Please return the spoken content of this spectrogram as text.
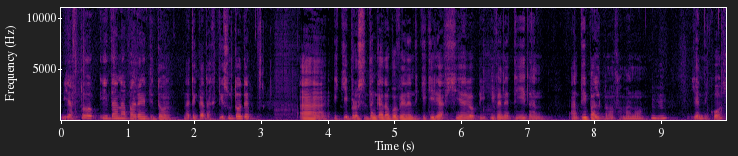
γι' αυτό ήταν απαραίτητο να την κατακτήσουν. Τότε α, η Κύπρος ήταν κάτω από βενετική κυριαρχία, οι, οποίοι- οι Βενετοί ήταν αντίπαλοι των Οθωμανών Μμμ. γενικώς.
